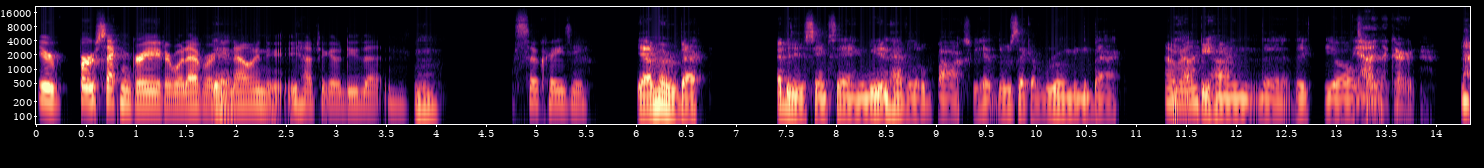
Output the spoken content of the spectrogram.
your first, second grade or whatever, Yeah. you know, and you, you have to go do that. Mhm. so crazy. Yeah, I remember back. I had to do the same thing. We didn't have a little box. We had there was like a room in the back Oh behi- really? behind the the, the altar, Behind the curtain.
